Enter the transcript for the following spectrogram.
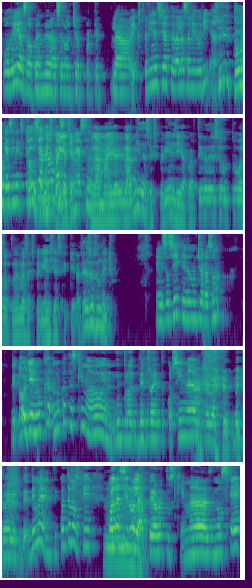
podrías aprender a ser un chef, porque la experiencia te da la sabiduría. Sí, todo. porque sin experiencia no vas a tener sin- La mayoría, la vida es experiencia y a partir de eso tú vas a obtener las experiencias que quieras. Eso es un hecho. Eso sí, tienes mucha razón. Oye, ¿nunca, nunca te has quemado en, dentro, dentro de tu cocina? Dentro de la- dentro del- de- dime, cuéntanos qué, cuál ha sido Mm, la peor de tus quemadas, no sé,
